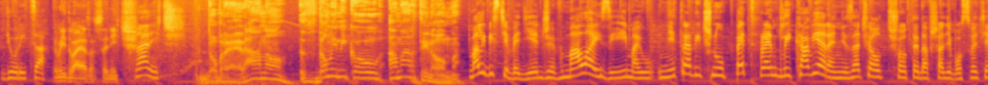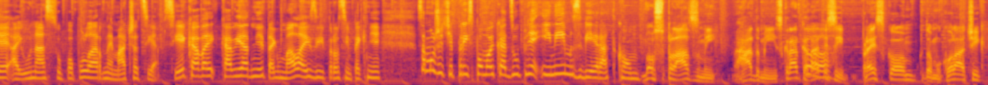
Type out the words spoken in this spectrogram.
Ďurica. Vy dvaja zase nič. Na nič. Dobré ráno s Dominikou a Martinom. Mali by ste vedieť, že v Malajzii majú netradičnú pet-friendly kaviareň. Začal čo teda všade vo svete, aj u nás sú populárne mačacia psie kaviarne, tak v Malajzii, prosím pekne, sa môžete prísť pomojkať s úplne iným zvieratkom. No s plazmy, hadmi. Skrátka, oh. dáte si preskom, k tomu koláčik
